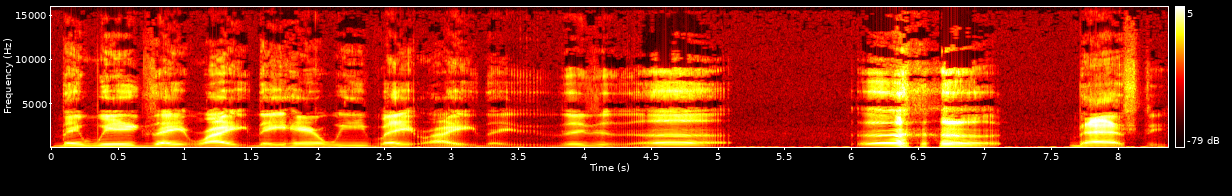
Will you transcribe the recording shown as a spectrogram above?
they wigs ain't right, they hair weave ain't right, they they just uh uh nasty.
